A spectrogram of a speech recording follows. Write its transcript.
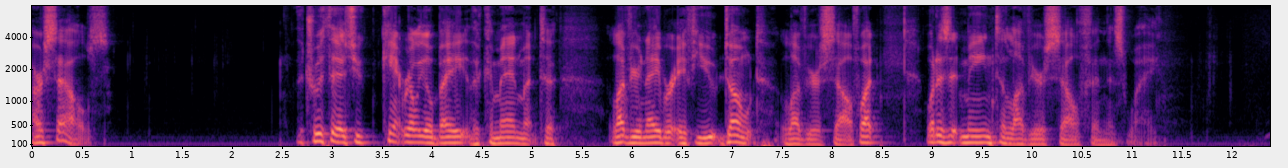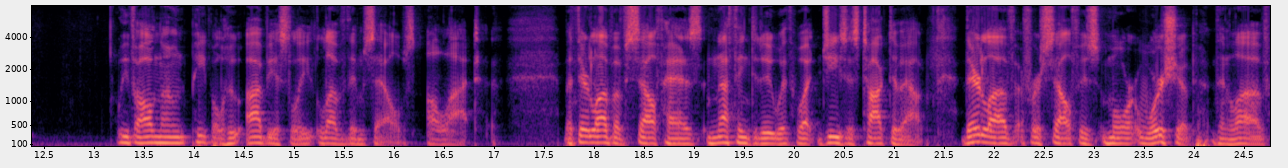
ourselves. The truth is, you can't really obey the commandment to love your neighbor if you don't love yourself. What, what does it mean to love yourself in this way? We've all known people who obviously love themselves a lot. But their love of self has nothing to do with what Jesus talked about. Their love for self is more worship than love.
